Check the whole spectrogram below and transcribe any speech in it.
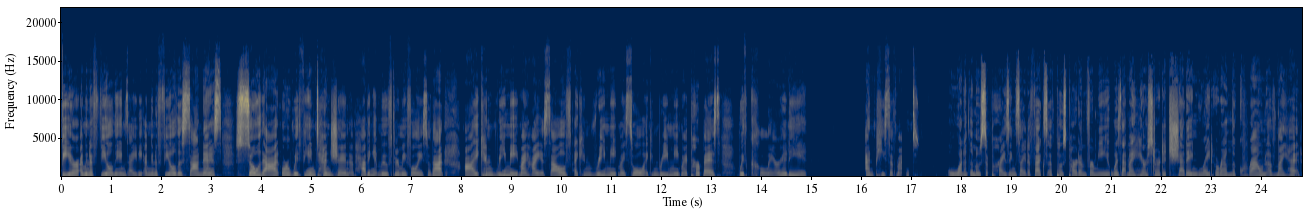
fear. I'm going to feel the anxiety. I'm going to feel the sadness so that, or with the intention of having it move through me fully so that I can re meet my highest self. I can re meet my soul. I can re meet my purpose with clarity and peace of mind. One of the most surprising side effects of postpartum for me was that my hair started shedding right around the crown of my head.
